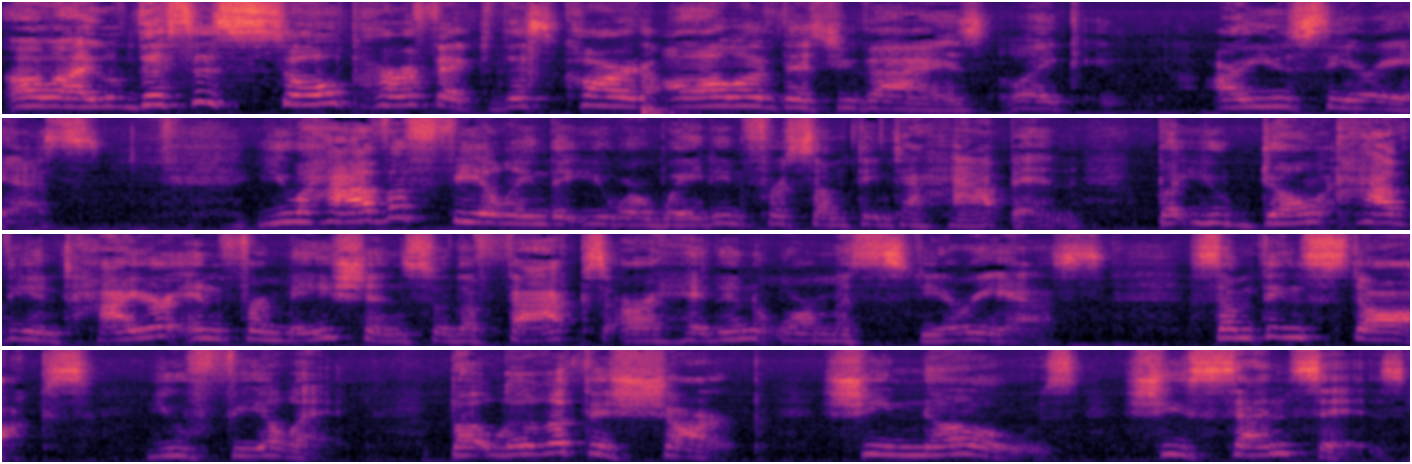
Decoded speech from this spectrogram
Oh i this is so perfect this card all of this you guys. Like are you serious? You have a feeling that you are waiting for something to happen, but you don't have the entire information, so the facts are hidden or mysterious. Something stalks, you feel it. But Lilith is sharp. She knows, she senses,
